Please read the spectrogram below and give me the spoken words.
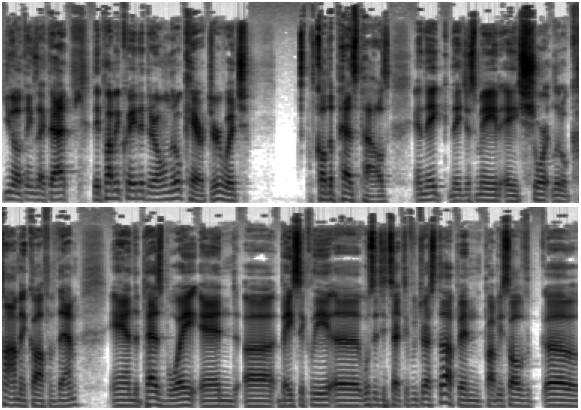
you know, things like that. They probably created their own little character, which it's called the Pez Pals, and they they just made a short little comic off of them. And the Pez boy, and uh, basically uh, was a detective who dressed up and probably solved uh,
